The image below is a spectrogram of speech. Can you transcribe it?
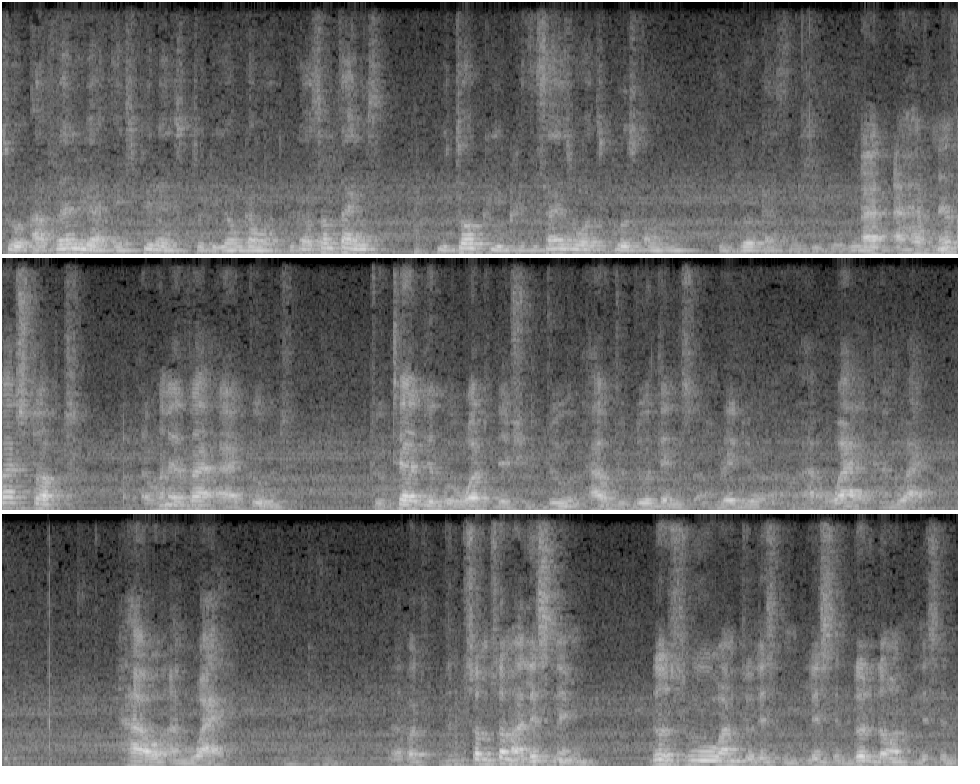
to avail your experience to the younger ones? Because sometimes you talk, you criticize what goes on in broadcasting. I, I have never stopped, whenever I could, to tell people what they should do, how to do things on radio, how, why and why. How and why. Okay. Uh, but some, some are listening, those who want to listen, listen. Those who don't want to listen,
